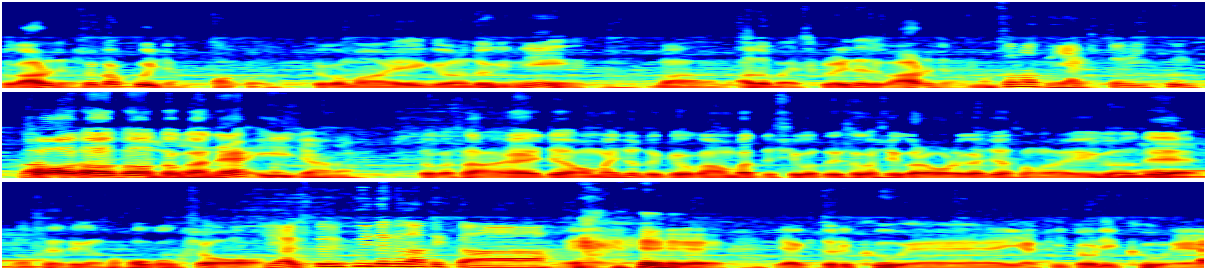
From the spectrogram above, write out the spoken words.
とかあるじゃん。それかっこいいじゃん、かっこいい。とかまあ営業の時にまあアドバイスくれてとかあるじゃん。もうその後焼き鳥食いかそうそうそうとかねいいじゃん。ねとかさ、えーじゃあお前ちょっと今日頑張って仕事忙しいから俺がじゃあその営業での成績の報告書を。焼き鳥食いたくなってきたな。え ー焼き鳥食え焼き鳥食え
